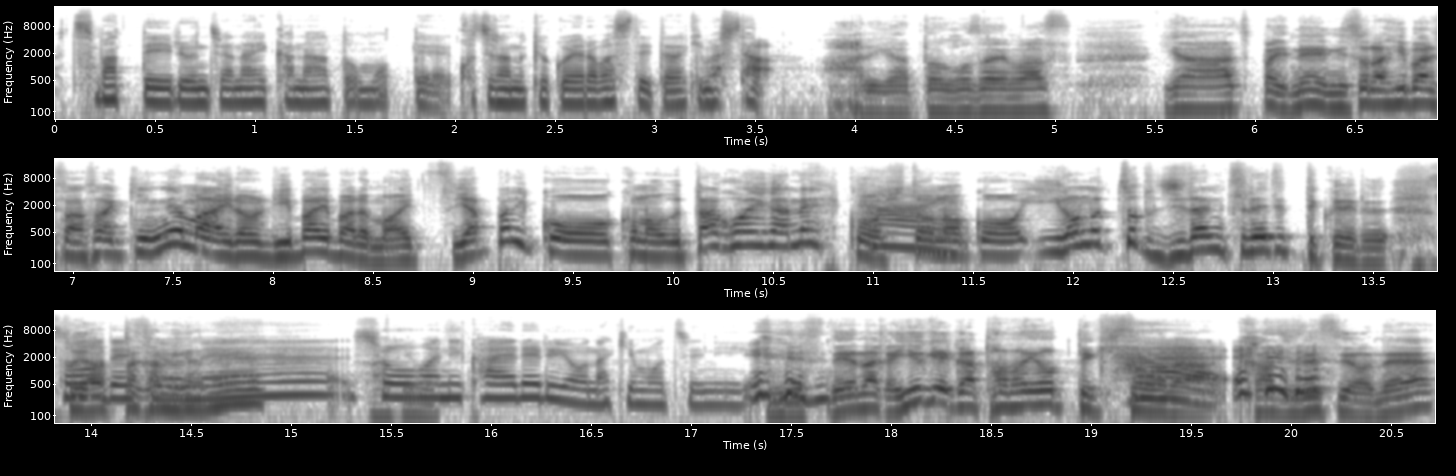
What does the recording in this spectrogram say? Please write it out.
詰まっているんじゃないかなと思ってこちらの曲を選ばせていただきました。ありがとうございます。いやーやっぱりね美空ひばりさん最近ねまあいろいろリバイバルもありつつやっぱりこうこの歌声がねこうはい人のこういろんなちょっと時代に連れてってくれるそういうあったかみがね。昭和に帰れるような気持ちにいいですね。なんか湯気が漂ってきそうなはい感じですよね。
